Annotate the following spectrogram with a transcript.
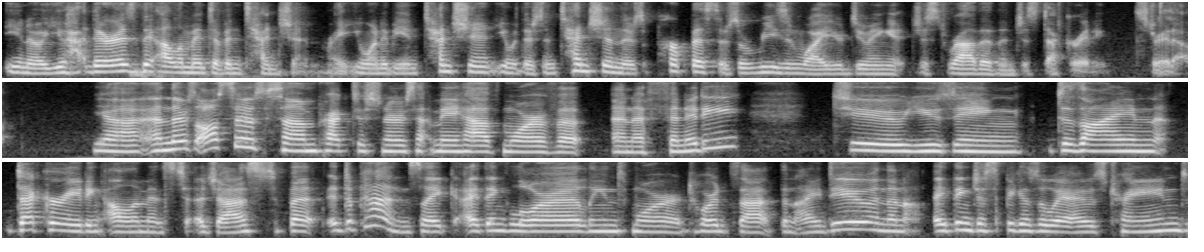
you know you ha- there is the element of intention right? You want to be intention you know there's intention there's a purpose there's a reason why you're doing it just rather than just decorating straight up. Yeah and there's also some practitioners that may have more of a, an affinity to using design decorating elements to adjust but it depends. Like i think laura leans more towards that than i do. And then i think just because the way i was trained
